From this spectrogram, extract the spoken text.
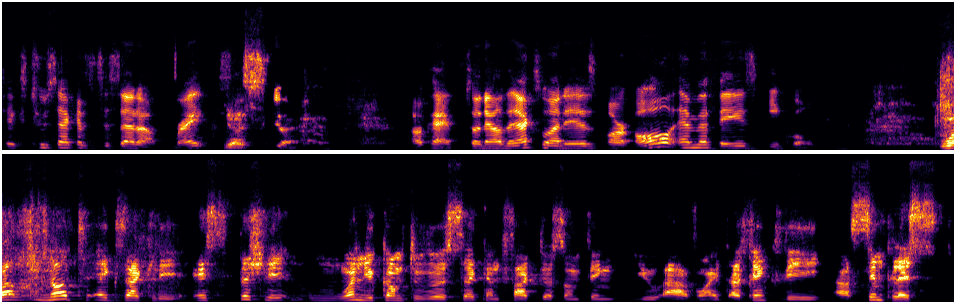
Takes two seconds to set up, right? So yes. do it. Okay, so now the next one is: Are all MFAs equal? Well, not exactly, especially when you come to the second factor, something you have, right? I think the uh, simplest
